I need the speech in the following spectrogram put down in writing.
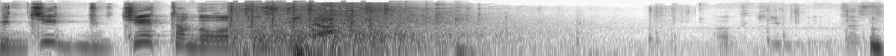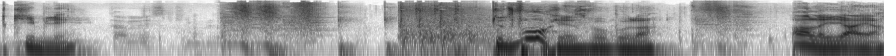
Gdzie, gdzie to było tu z mida? Od kibli. To jest, Od kibli. tam jest kibla. Tu dwóch jest w ogóle. Ale jaja.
